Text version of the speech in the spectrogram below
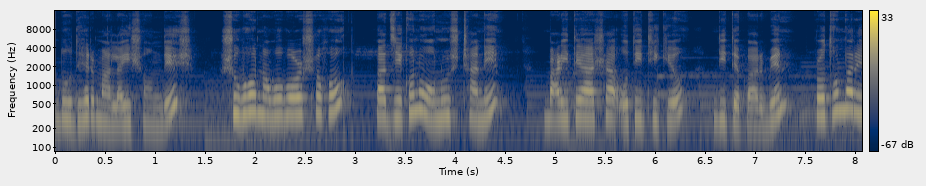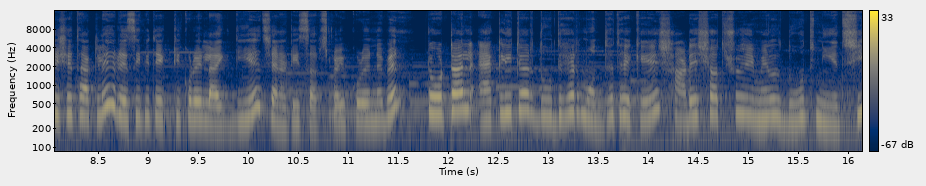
দুধের মালাই সন্দেশ। শুভ নববর্ষ হোক বা যে কোনো অনুষ্ঠানে বাড়িতে আসা অতিথিকেও দিতে পারবেন। প্রথমবার এসে থাকলে রেসিপিতে একটি করে লাইক দিয়ে চ্যানেলটি সাবস্ক্রাইব করে নেবেন। টোটাল এক লিটার দুধের মধ্যে থেকে সাড়ে সাতশো এমএল দুধ নিয়েছি।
